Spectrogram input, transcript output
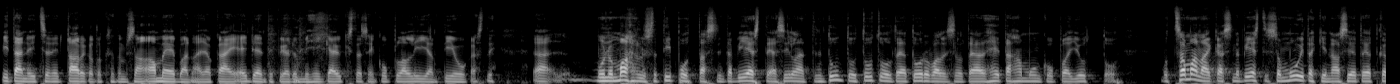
pitänyt itseni tarkoituksena tämmöisenä amebana, joka ei identifioidu mihinkään yksittäiseen kuplaan liian tiukasti. Ja mun on mahdollista tiputtaa niitä viestejä sillä että ne tuntuu tutulta ja turvalliselta, ja hei, tähän mun kuplan juttu. Mutta saman aikaan siinä viestissä on muitakin asioita, jotka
